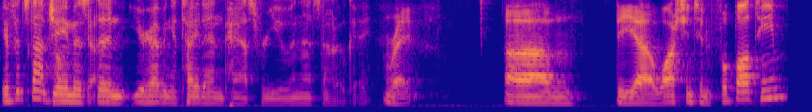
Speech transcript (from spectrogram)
if it's not Jameis, God. then you're having a tight end pass for you, and that's not okay. Right. Um, the uh, Washington football team.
